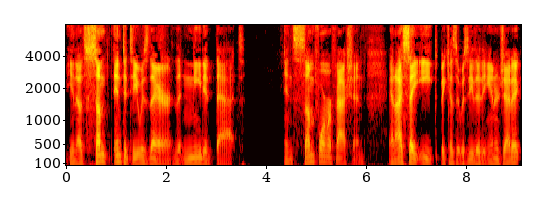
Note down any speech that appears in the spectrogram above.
you know, some entity was there that needed that in some form or fashion and I say eat because it was either the energetic.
